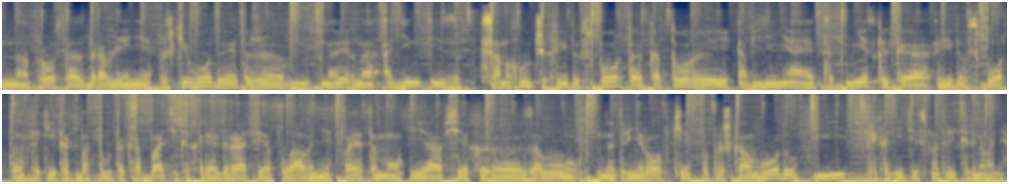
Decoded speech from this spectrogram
на просто оздоровление. Прыжки в воду – это же, наверное, один из самых лучших видов спорта, который объединяет несколько видов спорта, такие как батут, акробатика, хореография, плавание. Поэтому я всех э, зову на тренировки тренировки по прыжкам в воду и приходите смотреть соревнования.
